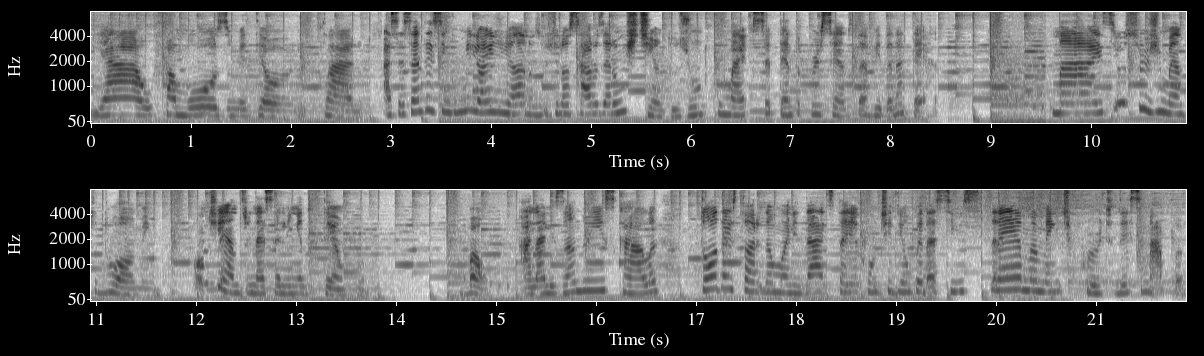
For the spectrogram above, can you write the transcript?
E ah, o famoso meteoro, claro. Há 65 milhões de anos, os dinossauros eram extintos, junto com mais de 70% da vida na Terra. Mas e o surgimento do homem? Onde entra nessa linha do tempo? Bom, Analisando em escala, toda a história da humanidade estaria contida em um pedacinho extremamente curto desse mapa.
